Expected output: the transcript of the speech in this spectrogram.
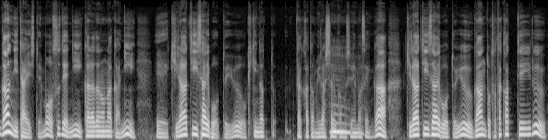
がんに対してもすでに体の中に、えー、キラー T 細胞というお聞きになった方もいらっしゃるかもしれませんが、キラー T 細胞というがんと戦っている、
